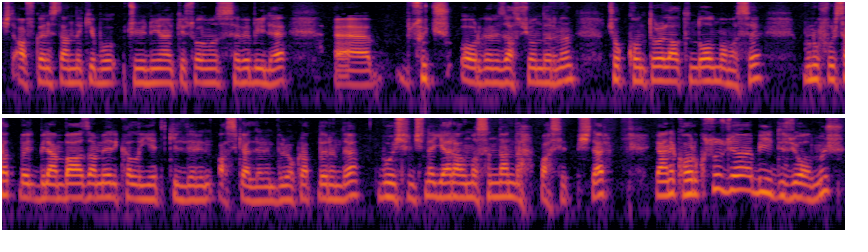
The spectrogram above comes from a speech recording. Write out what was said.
işte Afganistan'daki bu 3. Dünya ülkesi olması sebebiyle e, suç organizasyonlarının çok kontrol altında olmaması, bunu fırsat bil- bilen bazı Amerikalı yetkililerin, askerlerin, bürokratların da bu işin içinde yer almasından da bahsetmişler. Yani korkusuzca bir dizi olmuş.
